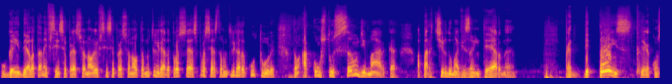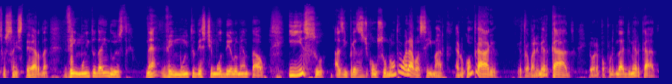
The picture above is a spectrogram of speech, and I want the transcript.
o ganho dela está na eficiência operacional, e a eficiência operacional está muito ligada a processo, o processo está muito ligado à cultura. Então, a construção de marca a partir de uma visão interna, para depois ter a construção externa, vem muito da indústria né, vem muito deste modelo mental. E isso as empresas de consumo não trabalhavam assim marca. Era o contrário. Eu trabalho em mercado, eu olho para a oportunidade do mercado.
